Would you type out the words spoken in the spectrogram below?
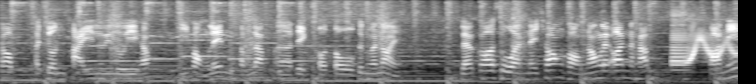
ชอบผจญภัยลุยๆครับมีของเล่นสำหรับเเด็กโตๆขึ้นมาหน่อย แล้วก็ส่วนในช่องของน้องไลออนนะครับ ตอนนี้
